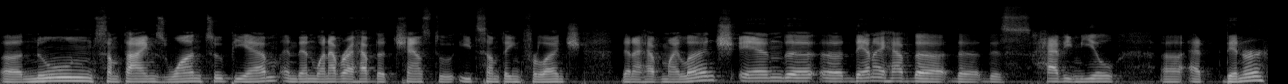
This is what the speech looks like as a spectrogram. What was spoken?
uh, noon, sometimes 1, 2 p.m. And then whenever I have the chance to eat something for lunch, then I have my lunch, and uh, uh, then I have the, the this heavy meal uh, at dinner,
